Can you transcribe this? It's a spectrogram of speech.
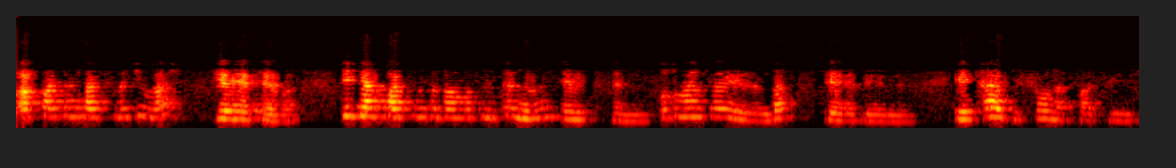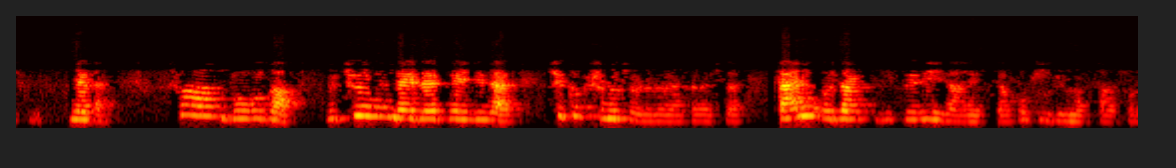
AK Parti'nin karşısında kim var? CHP var. AK Parti'nin kazanmasını istemiyor muyum? Evet istemiyorum. O zaman veririm ben? CHP'ye veririm. Yeter ki şu an AK Parti'yi geçmesin. Neden? Şu an doğuda bütün BDP'liler çıkıp şunu söylüyorlar arkadaşlar. Ben özellikleri ilan edeceğim 31 Mart'tan sonra.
